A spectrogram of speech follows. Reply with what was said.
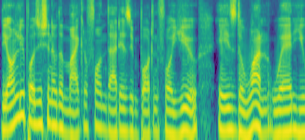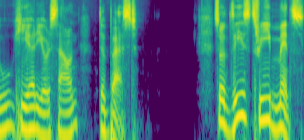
The only position of the microphone that is important for you is the one where you hear your sound the best. So these three myths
